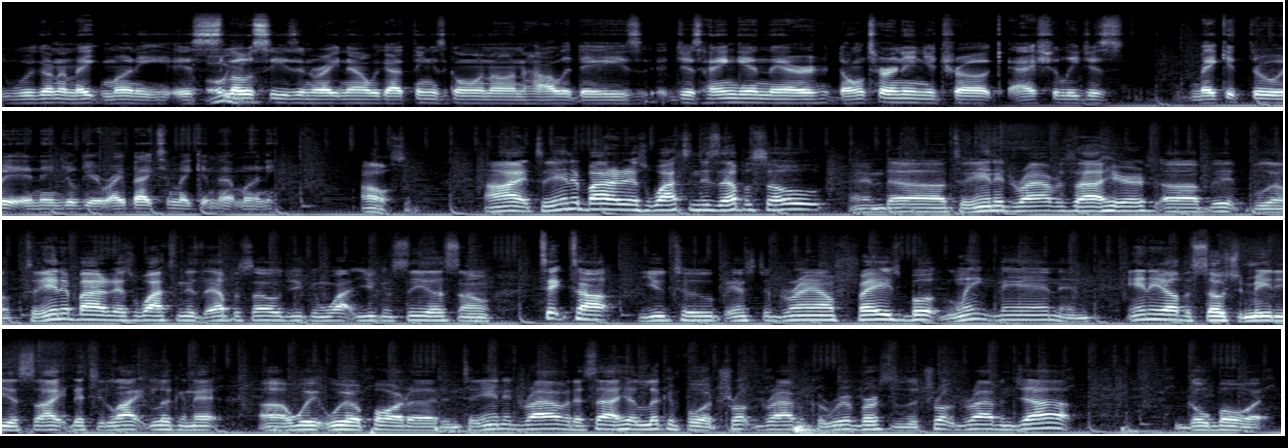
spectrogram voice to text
we're gonna make money. It's oh, slow yeah. season right now. We got things going on, holidays. Just hang in there. Don't turn in your truck. Actually, just make it through it, and then you'll get right back to making that money. Awesome. All right, to anybody that's watching this episode, and uh, to any drivers out here, uh, well, to anybody that's watching this episode, you can watch, you can see us on TikTok, YouTube, Instagram, Facebook, LinkedIn, and any other social media site that you like looking at. Uh, we, we're a part of. And to any driver that's out here looking for a truck driving career versus a truck driving job, go Boyd.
